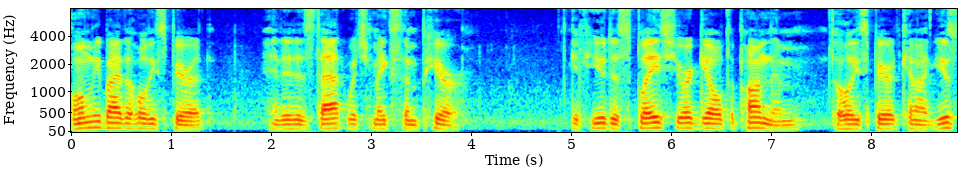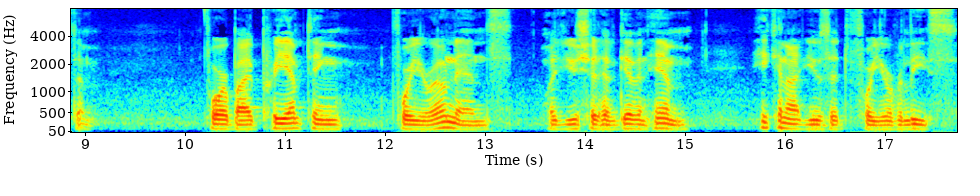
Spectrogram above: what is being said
only by the Holy Spirit, and it is that which makes them pure. If you displace your guilt upon them, the Holy Spirit cannot use them. For by preempting for your own ends what you should have given Him, He cannot use it for your release.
